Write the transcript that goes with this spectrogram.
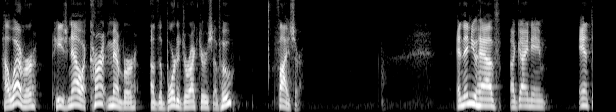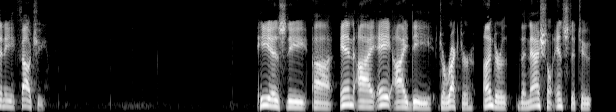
However, he's now a current member of the board of directors of who? Pfizer. And then you have a guy named Anthony Fauci. He is the uh, NIAID director under the National Institute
